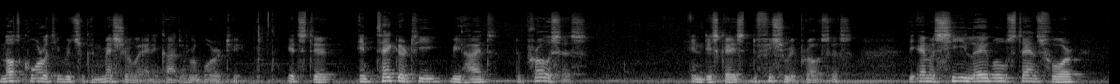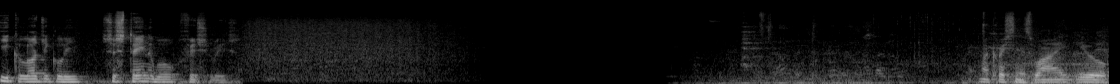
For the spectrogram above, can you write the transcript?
not quality which you can measure by any kind of laboratory. It's the integrity behind the process. In this case, the fishery process. The MSC label stands for ecologically sustainable fisheries. My question is why you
